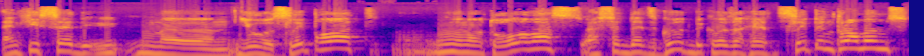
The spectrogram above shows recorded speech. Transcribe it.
and he said, um, "You will sleep a lot, you know, to all of us." I said, "That's good because I had sleeping problems."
